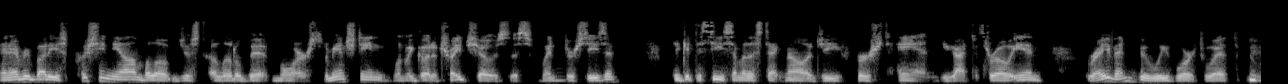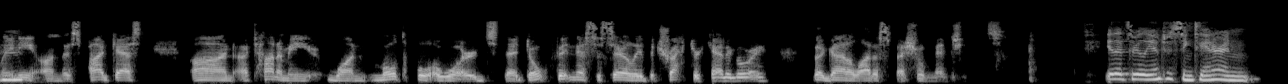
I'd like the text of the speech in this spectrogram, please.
and everybody's pushing the envelope just a little bit more. So it'll be interesting when we go to trade shows this winter season to get to see some of this technology firsthand. You got to throw in Raven, who we've worked with. Delaney, mm-hmm. on this podcast on autonomy won multiple awards that don't fit necessarily the tractor category, but got a lot of special mentions. Yeah, that's really interesting, Tanner. And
